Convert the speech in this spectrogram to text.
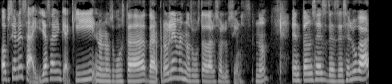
opciones hay. Ya saben que aquí no nos gusta dar problemas, nos gusta dar soluciones, ¿no? Entonces, desde ese lugar,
